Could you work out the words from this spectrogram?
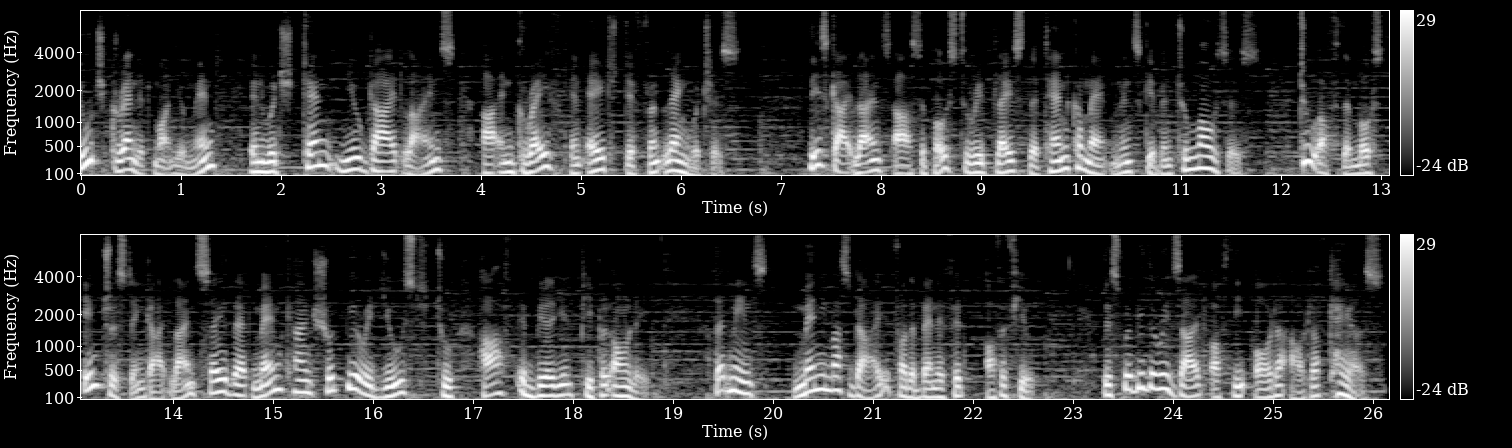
huge granite monument in which 10 new guidelines are engraved in eight different languages. These guidelines are supposed to replace the Ten Commandments given to Moses. Two of the most interesting guidelines say that mankind should be reduced to half a billion people only. That means many must die for the benefit of a few. This will be the result of the order out of chaos.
